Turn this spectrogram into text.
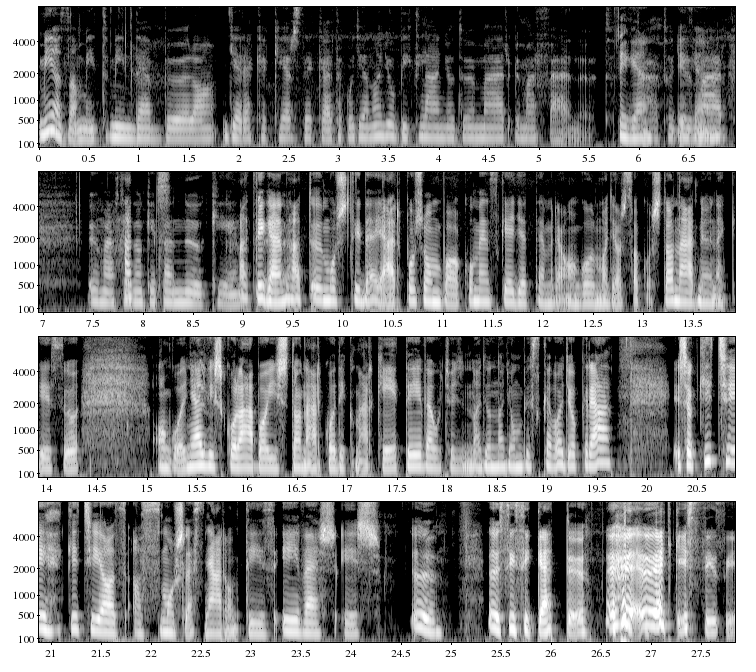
Mi az, amit mindebből a gyerekek érzékeltek? Ugye a nagyobbik lányod, ő már, ő már felnőtt. Igen, Tehát, hogy igen. ő már ő már hát, tulajdonképpen nőként. Hát igen, hát ő most ide jár Pozsomba, a Komenszki Egyetemre, angol-magyar szakos tanárnőnek készül, angol nyelviskolába is tanárkodik már két éve, úgyhogy nagyon-nagyon büszke vagyok rá. És a kicsi, kicsi az, az most lesz nyáron tíz éves, és ő, ő sziszi kettő, ő, ő egy kis sziszi,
